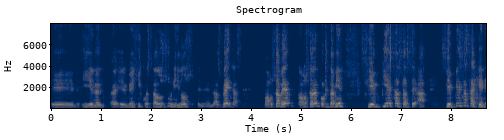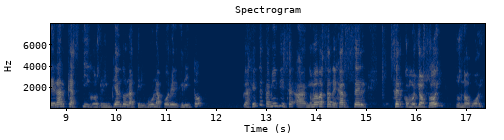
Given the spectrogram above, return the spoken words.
eh, y en el México, Estados Unidos, en, Las Vegas. Vamos a ver, vamos a ver, porque también si empiezas a, si empiezas a generar castigos limpiando la tribuna por el grito, la gente también dice, ah, no me vas a dejar ser, ser como yo soy, pues no voy.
